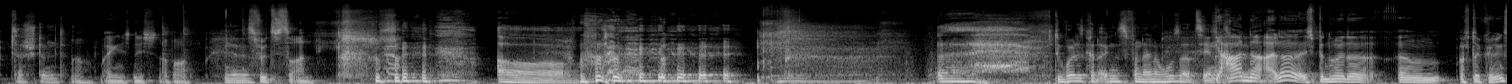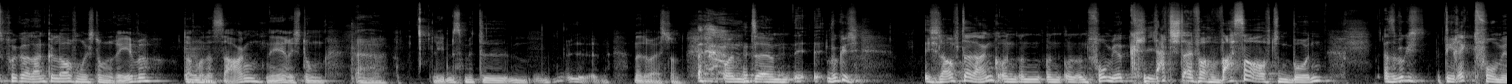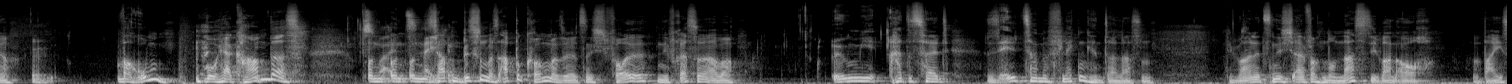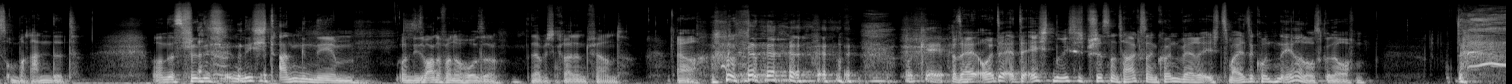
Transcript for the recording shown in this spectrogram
Das stimmt. Ja, eigentlich nicht, aber es fühlt sich so an. Oh. äh, du wolltest gerade irgendwas von deiner Hose erzählen. Ja, Also, na, Alter, ich bin heute ähm, auf der Königsbrücke langgelaufen Richtung Rewe. Darf man das sagen? Nee, Richtung äh, Lebensmittel. Na, du weißt schon. Und ähm, äh, wirklich, ich laufe da lang und, und, und, und und vor mir klatscht einfach Wasser auf den Boden. Also wirklich direkt vor mir. Warum? Woher kam das? Und, und, und ich habe Zeichen. ein bisschen was abbekommen, also jetzt nicht voll in die Fresse, aber irgendwie hat es halt seltsame Flecken hinterlassen. Die waren jetzt nicht einfach nur nass, die waren auch weiß umrandet. Und das finde ich nicht angenehm. Und die waren auf meiner Hose. Die habe ich gerade entfernt. Ja. Okay. Also heute hätte echt ein richtig beschissener Tag sein können, wäre ich zwei Sekunden eher losgelaufen.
